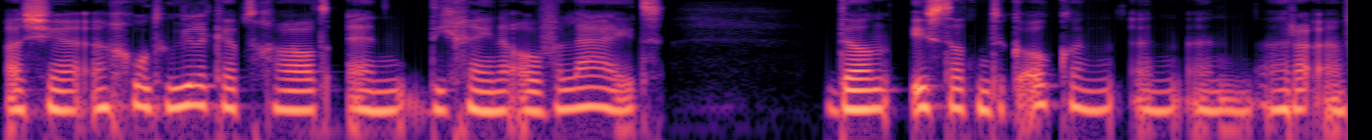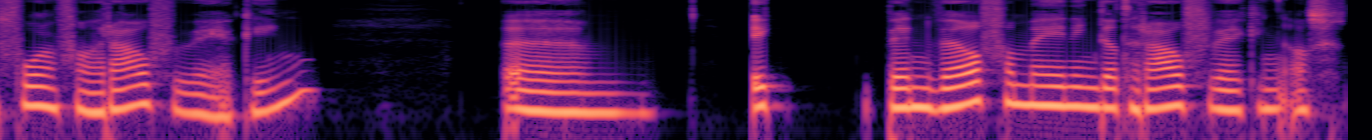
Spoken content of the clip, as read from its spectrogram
als je een goed huwelijk hebt gehad en diegene overlijdt, dan is dat natuurlijk ook een, een, een, een vorm van rouwverwerking. Ehm, ik ben wel van mening dat rouwverwerking, als,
